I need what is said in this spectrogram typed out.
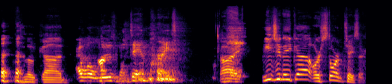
oh God. I will lose my damn mind. All right. Eejanaika or Storm Chaser?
